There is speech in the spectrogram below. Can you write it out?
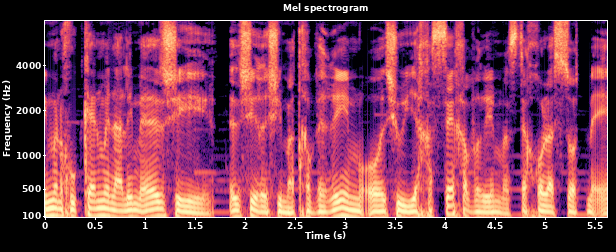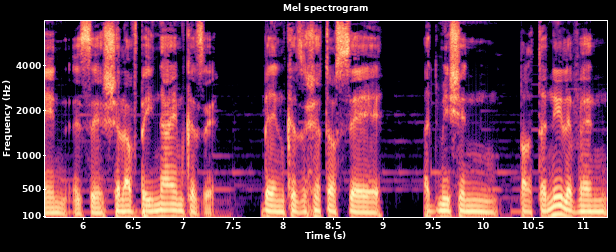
אם אנחנו כן מנהלים איזושהי, איזושהי רשימת חברים, או איזשהו יחסי חברים, אז אתה יכול לעשות מעין איזה שלב ביניים כזה, בין כזה שאתה עושה admission פרטני, לבין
